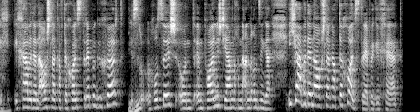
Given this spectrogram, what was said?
ich, ich habe den Ausschlag auf der Holztreppe gehört, mhm. ist russisch und in Polnisch, die haben noch einen anderen Singer. Ich habe den Aufschlag auf der Holztreppe gehört.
